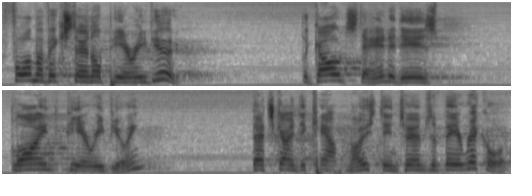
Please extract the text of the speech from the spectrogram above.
Form of external peer review. The gold standard is blind peer reviewing that's going to count most in terms of their record.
